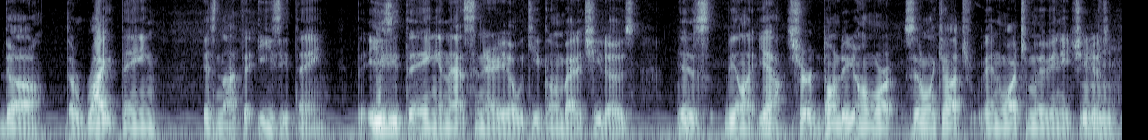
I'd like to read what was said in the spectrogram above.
the the right thing is not the easy thing. The easy thing in that scenario, we keep going back to Cheetos, is being like, yeah, sure, don't do your homework, sit on the couch and watch a movie and eat Cheetos. Mm-hmm.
